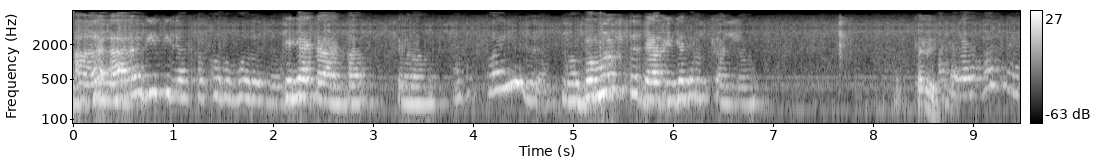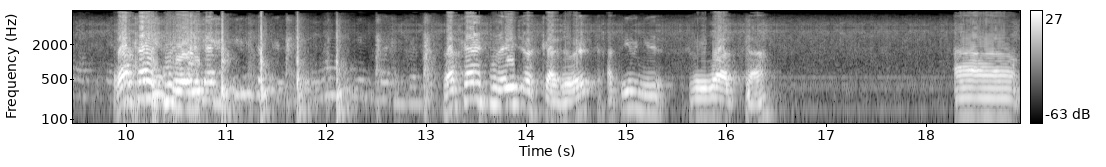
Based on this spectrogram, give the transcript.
А, а родители от какого города? Телятарба, Хеврон. Это свои же. Ну, думаю, что да, приеду, расскажу. Скажите. А Рафаэль Шмулевич рассказывает от имени своего отца о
